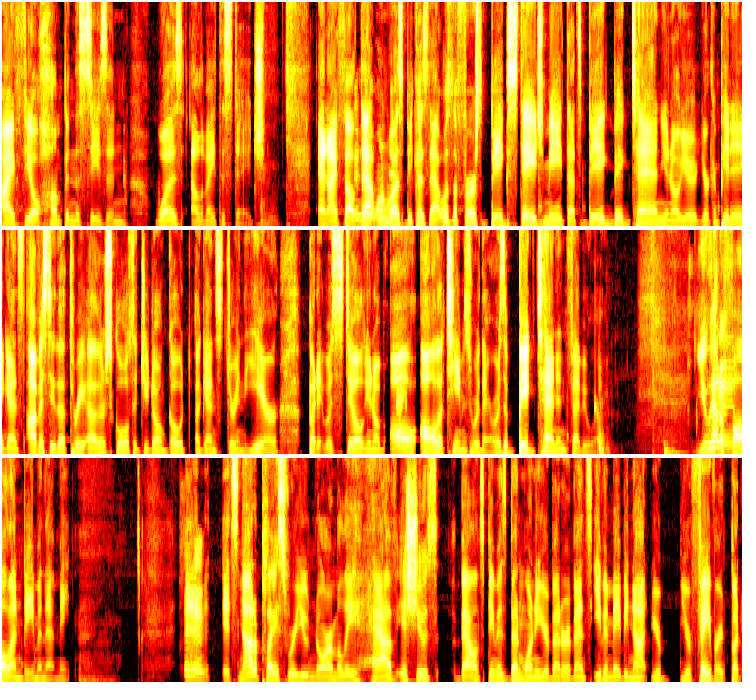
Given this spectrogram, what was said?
I feel hump in the season was Elevate the Stage. And I felt mm-hmm. that one was because that was the first big stage meet. That's big Big Ten. You know, you're, you're competing against obviously the three other schools that you don't go against during the year, but it was still, you know, all, right. all the teams were there. It was a Big Ten in February. You had mm-hmm. a fall on beam in that meet. And mm-hmm. it's not a place where you normally have issues. Balance beam has been one of your better events, even maybe not your your favorite, but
